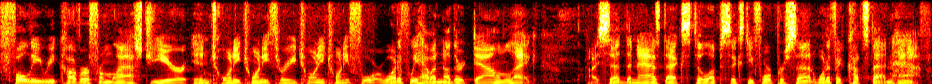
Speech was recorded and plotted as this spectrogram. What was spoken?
fully recover from last year in 2023, 2024? What if we have another down leg? I said the NASDAQ's still up 64%. What if it cuts that in half?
